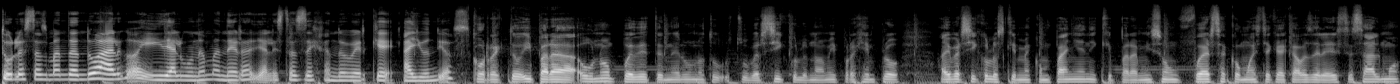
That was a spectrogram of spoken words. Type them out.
tú le estás mandando algo y de alguna manera ya le estás dejando ver que hay un Dios. Correcto, y para uno puede tener uno tu, versículo, ¿no? A mí, por ejemplo, Hay versículos que me acompañan y que para mí son fuerza, como este que acabas de leer, este salmo.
